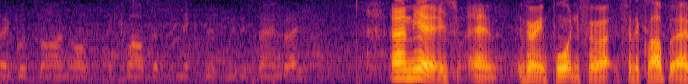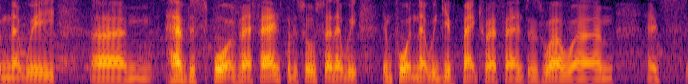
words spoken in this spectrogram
a good sign of a club that's connected with its fan base? Um, yeah, it's uh, very important for for the club um, that we um, have the support of our fans, but it's also that we important that we give back to our fans as well. Um, it's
